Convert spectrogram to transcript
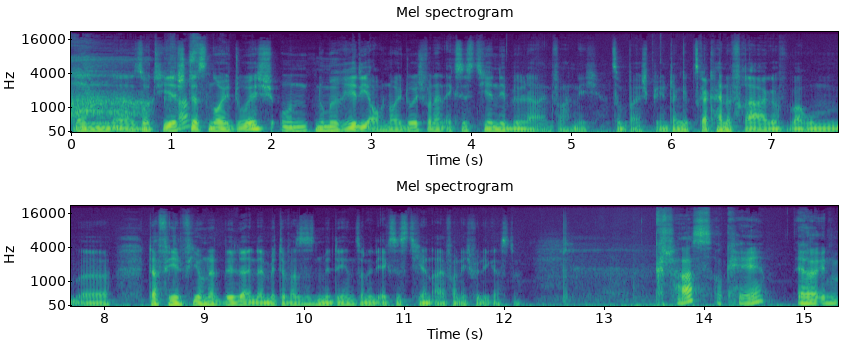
Dann äh, sortiere ich das neu durch und nummeriere die auch neu durch, weil dann existieren die Bilder einfach nicht, zum Beispiel. Dann gibt es gar keine Frage, warum äh, da fehlen 400 Bilder in der Mitte, was ist denn mit denen, sondern die existieren einfach nicht für die Gäste. Krass, okay. Äh, in,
